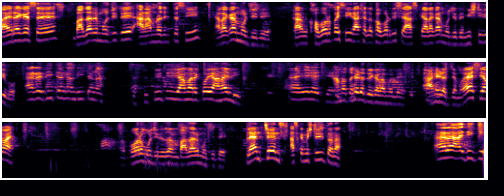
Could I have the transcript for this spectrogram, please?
বাইরে গেছে বাজারের মসজিদে আর আমরা যেতেছি এলাকার মসজিদে। কারণ খবর পাইছি রাসেলে খবর দিছে আজকে এলাকার মসজিদে মিষ্টি দিব। আরে দিত না দিত না। তুই তুই আমারে কই আনাইলি? এটা। আমরা তো হেডে তুই গেলাম বলে আর হেডে যাব এ সিয়ামাই বড় মসজিদে যাব বাজারের মসজিদে। প্ল্যান চেঞ্জ আজকে মিষ্টি দিত না। আরে আদিকে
